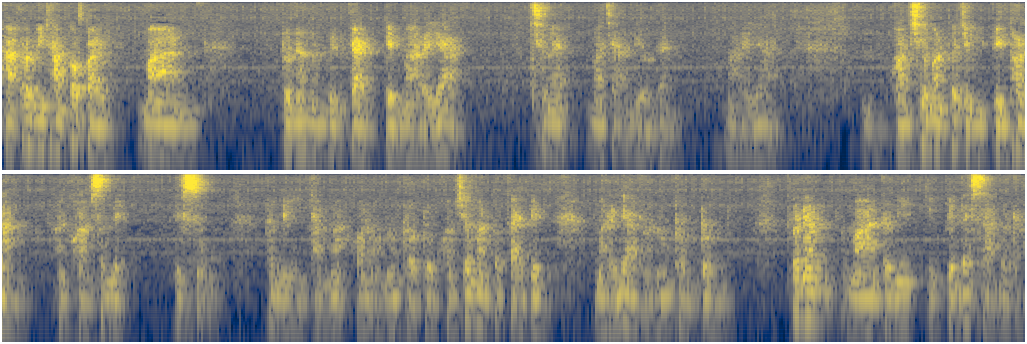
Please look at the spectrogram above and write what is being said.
หากเรามีธรรมเข้าไปมารตัวนั้นมันเป็นการเป็นมารยาทใช่ไหมมาจากอันเดียวกัน มารยาทความเชื่อมันก็จะมีเป็นพลังแห่งความสำเร็จที่สูง ถ้ามีธรรมะความอ่อนน้อมถ่อมตนความเชื่อมันก็กลายเป็นมารยาทอ่อนน้อมถ่อมตนเพราะนั้นมารตัวนี้จึงเป็นได้สามระดับ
